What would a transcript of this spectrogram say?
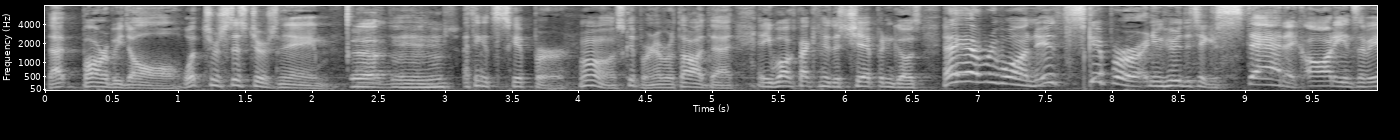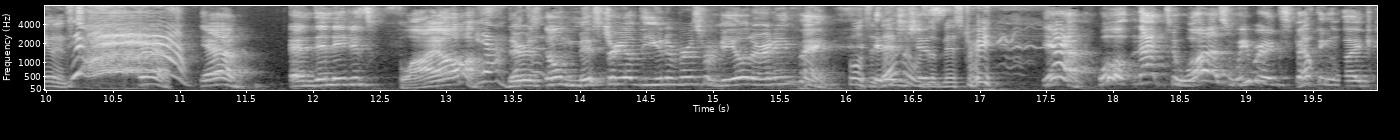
That Barbie doll. What's her sister's name? Uh, mhm. I think it's Skipper. Oh, Skipper, never thought of that. And he walks back into the ship and goes, Hey everyone, it's Skipper! And you hear this ecstatic audience of aliens. Yeah! Yeah, yeah. And then they just fly off. Yeah, There's no mystery of the universe revealed or anything. Well, to It them it was just- a mystery. Yeah, well, not to us. We were expecting like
